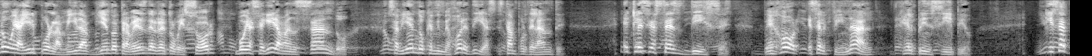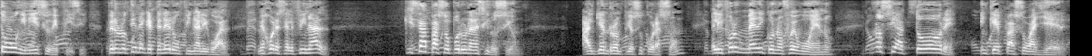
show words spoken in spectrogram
No voy a ir por la vida viendo a través del retrovisor. Voy a seguir avanzando, sabiendo que mis mejores días están por delante. Eclesiastes dice, mejor es el final que el principio. Quizá tuvo un inicio difícil, pero no tiene que tener un final igual. Mejor es el final. Quizá pasó por una desilusión. Alguien rompió su corazón. El informe médico no fue bueno. No se atore en qué pasó ayer.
